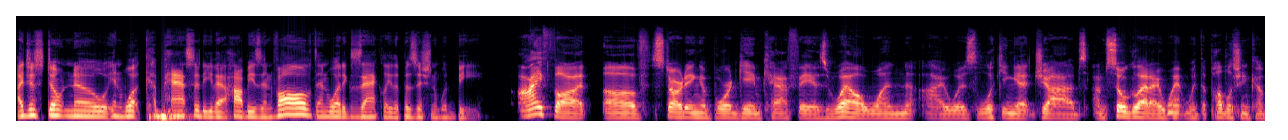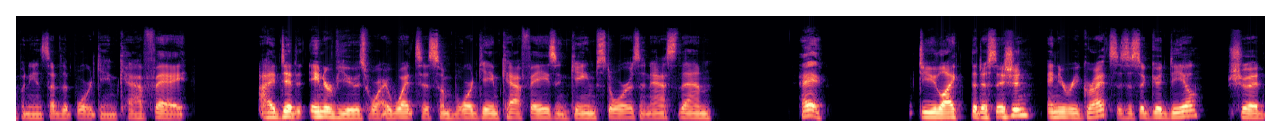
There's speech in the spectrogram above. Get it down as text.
I just don't know in what capacity that hobby is involved and what exactly the position would be. I thought of starting a board game cafe as well when I was looking at jobs. I'm so glad I went with the publishing company instead of the board game cafe. I did interviews where I went to some board game cafes and game stores and asked them, Hey, do you like the decision? Any regrets? Is this a good deal? Should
